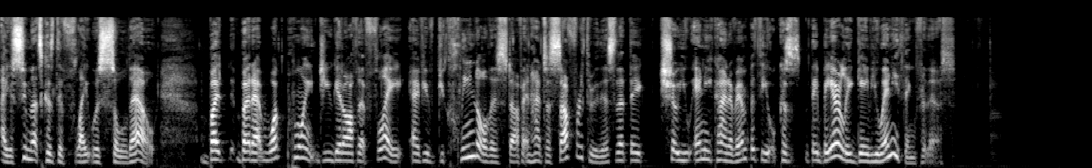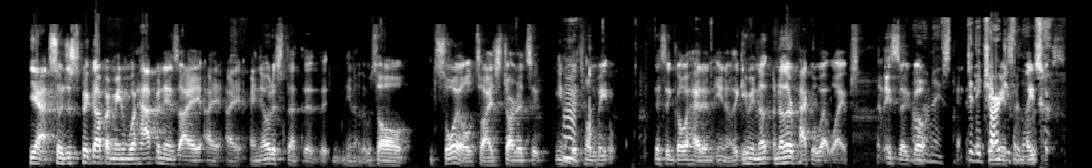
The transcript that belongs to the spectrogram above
I assume that's because the flight was sold out. But but at what point do you get off that flight if you've you cleaned all this stuff and had to suffer through this that they show you any kind of empathy because they barely gave you anything for this? Yeah. So just to pick up. I mean, what happened is I I I noticed that the, the you know it was all soiled. So I started to, you know, mm. they hmm. told me, they said, go ahead and, you know, they gave me no- another pack of wet wipes. And they said, go. Oh, nice. Did they charge you for those? Latex,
